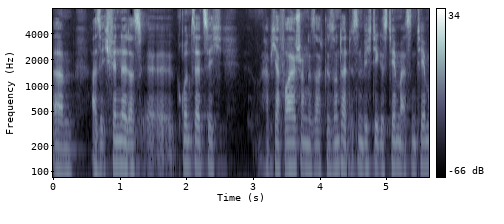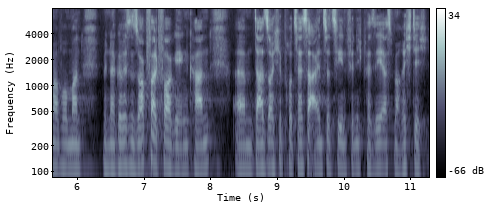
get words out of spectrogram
Ähm, also ich finde, dass äh, grundsätzlich habe ich ja vorher schon gesagt, Gesundheit ist ein wichtiges Thema, ist ein Thema, wo man mit einer gewissen Sorgfalt vorgehen kann. Ähm, da solche Prozesse einzuziehen, finde ich per se erstmal richtig.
